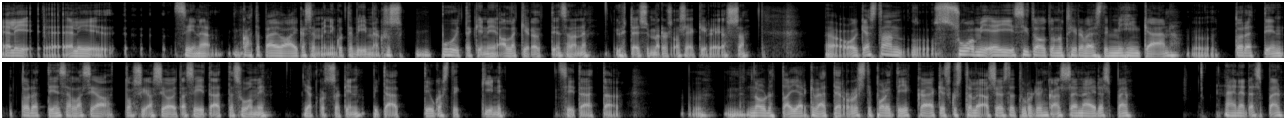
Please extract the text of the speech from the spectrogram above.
Eli, eli siinä kahta päivää aikaisemmin, niin kuin te viime puhuittekin, niin allekirjoitettiin sellainen yhteisymmärrysasiakirja, jossa Oikeastaan Suomi ei sitoutunut hirveästi mihinkään. Todettiin, todettiin sellaisia tosiasioita siitä, että Suomi jatkossakin pitää tiukasti kiinni siitä, että noudattaa järkevää terroristipolitiikkaa ja keskustelee asioista Turkin kanssa ja näin edespäin. Näin edespäin.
